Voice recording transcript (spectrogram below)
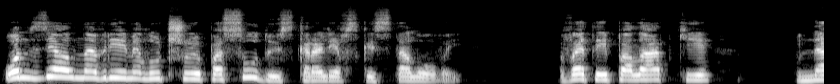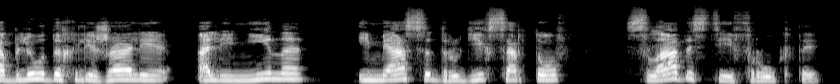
Он взял на время лучшую посуду из королевской столовой. В этой палатке на блюдах лежали оленина и мясо других сортов, сладости и фрукты.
